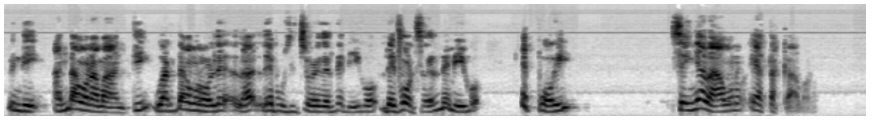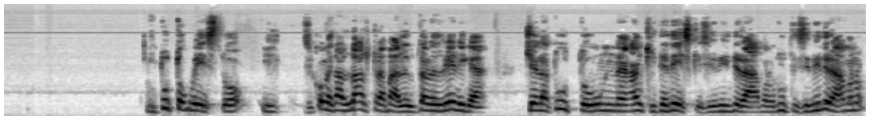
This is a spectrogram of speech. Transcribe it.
quindi andavano avanti, guardavano le, la, le posizioni del nemico, le forze del nemico e poi segnalavano e attaccavano. In tutto questo, il, siccome dall'altra parte, tutta l'Adriatica, c'era tutto un, anche i tedeschi si ritiravano, tutti si ritiravano,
